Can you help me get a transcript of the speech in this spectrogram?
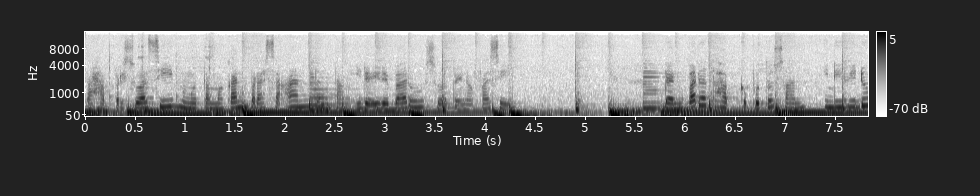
Tahap persuasi mengutamakan perasaan tentang ide-ide baru suatu inovasi. Dan pada tahap keputusan, individu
